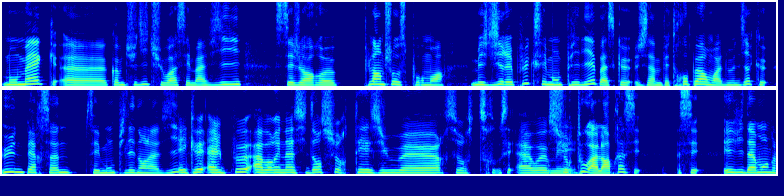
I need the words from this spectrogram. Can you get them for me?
mon mec, euh, comme tu dis, tu vois, c'est ma vie, c'est genre euh, plein de choses pour moi. Mais je dirais plus que c'est mon pilier parce que ça me fait trop peur, moi, de me dire qu'une personne, c'est mon pilier dans la vie. Et qu'elle peut avoir une incidence sur tes humeurs, sur. Ah ouais, mais. Surtout, alors après, c'est. C'est évidemment que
